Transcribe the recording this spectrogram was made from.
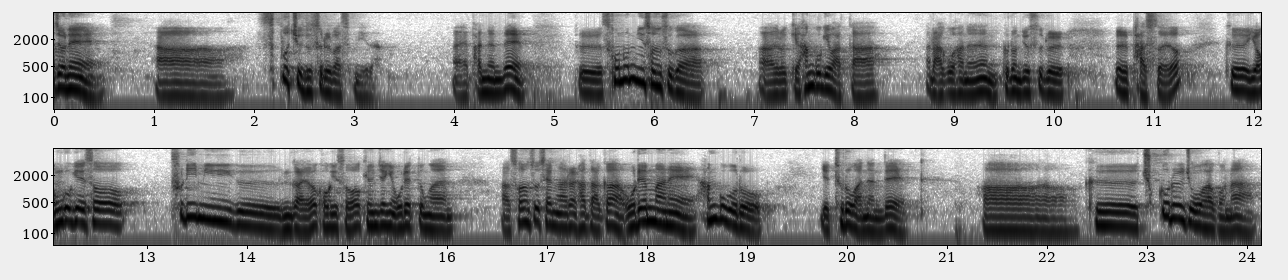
전에 아, 스포츠 뉴스를 봤습니다. 예, 봤는데 그 손흥민 선수가 아, 이렇게 한국에 왔다라고 하는 그런 뉴스를 봤어요. 그 영국에서 프리미그인가요? 거기서 굉장히 오랫동안 아, 선수 생활을 하다가 오랜만에 한국으로 들어왔는데 아, 그 축구를 좋아하거나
